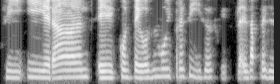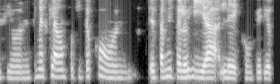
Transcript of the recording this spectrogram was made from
Sí, y eran eh, conteos muy precisos, que esa precisión mezclada un poquito con esta mitología le confirió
